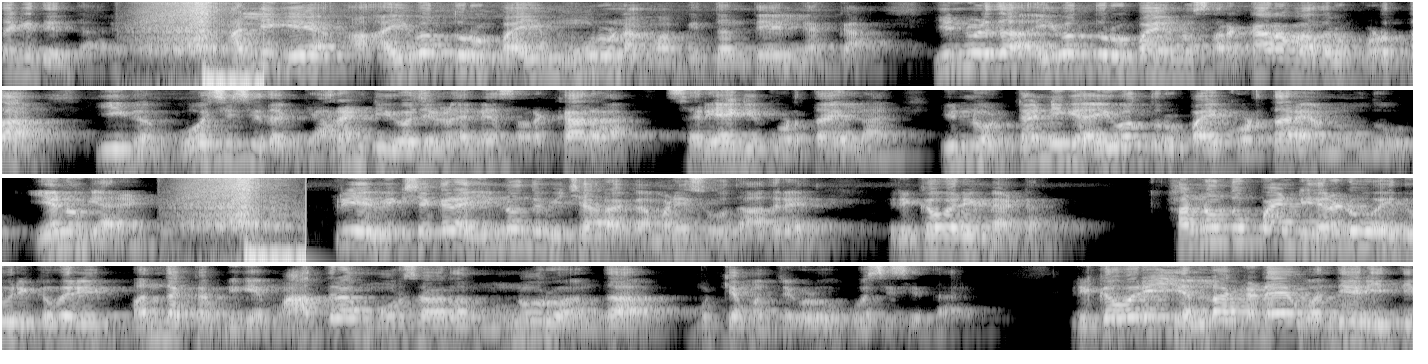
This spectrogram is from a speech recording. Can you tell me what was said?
ತೆಗೆದಿದ್ದಾರೆ. ಅಲ್ಲಿಗೆ ಐವತ್ತು ರೂಪಾಯಿ ಮೂರು ನಾಮ ಬಿದ್ದಂತೆ ಲೆಕ್ಕ. ಇನ್ನುಳಿದ ಐವತ್ತು ರೂಪಾಯಿಯನ್ನು ಸರ್ಕಾರವಾದರೂ ಕೊಡುತ್ತಾ ಈಗ ಘೋಷಿಸಿದ ಗ್ಯಾರಂಟಿ ಯೋಜನೆಗಳನ್ನೇ ಸರ್ಕಾರ ಸರಿಯಾಗಿ ಕೊಡ್ತಾ ಇಲ್ಲ. ಇನ್ನು ಟನ್ನಿಗೆ ಐವತ್ತು ರೂಪಾಯಿ ಕೊಡ್ತಾರೆ ಅನ್ನುವುದು ಏನು ಗ್ಯಾರಂಟಿ? ಪ್ರಿಯ ವೀಕ್ಷಕರೇ, ಇನ್ನೊಂದು ವಿಚಾರ ಗಮನಿಸುವುದಾದರೆ ರಿಕವರಿ ಮ್ಯಾಟರ್. ಹನ್ನೊಂದು ಪಾಯಿಂಟ್ ಎರಡು ಐದು ರಿಕವರಿ ಬಂದ ಕಬ್ಬಿಗೆ ಮಾತ್ರ ಮೂರು ಸಾವಿರದ ಮುನ್ನೂರು ಅಂತ ಮುಖ್ಯಮಂತ್ರಿಗಳು ಘೋಷಿಸಿದ್ದಾರೆ. ರಿಕವರಿ ಎಲ್ಲ ಕಡೆ ಒಂದೇ ರೀತಿ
